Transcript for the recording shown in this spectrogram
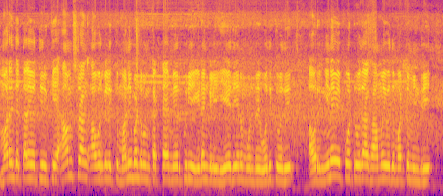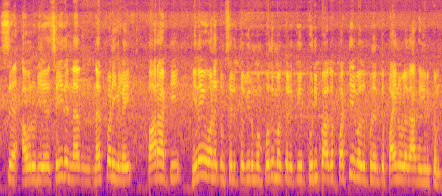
மறைந்த தலைவர் திரு கே. ஆம்ஸ்ட்ராங் அவர்களுக்கு மணிமண்டபம் கட்ட மேற்கூறிய இடங்களில் ஏதேனும் ஒன்றை ஒதுக்குவது அவரின் நினைவை போற்றுவதாக அமைவது மட்டுமின்றி ச- அவருடைய செய்த நற் நற்பணிகளை பாராட்டி நினைவு வணக்கம் செலுத்த விரும்பும் பொதுமக்களுக்கு குறிப்பாக பட்டியல் வகுப்பினருக்கு பயனுள்ளதாக இருக்கும்.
